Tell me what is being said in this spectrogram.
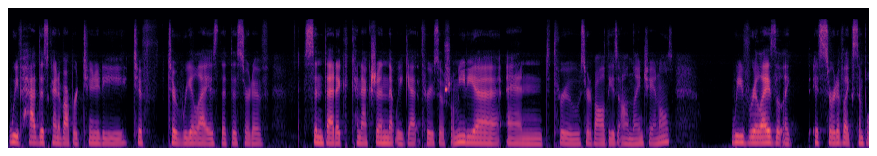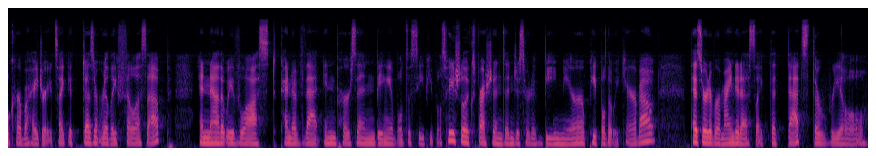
we've had this kind of opportunity to to realize that this sort of synthetic connection that we get through social media and through sort of all these online channels, we've realized that like it's sort of like simple carbohydrates. Like it doesn't really fill us up. And now that we've lost kind of that in person, being able to see people's facial expressions and just sort of be near people that we care about, has sort of reminded us like that that's the real,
